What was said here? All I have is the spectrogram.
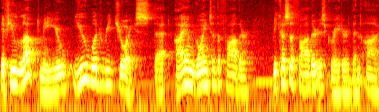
If you loved me, you, you would rejoice that I am going to the Father, because the Father is greater than I.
